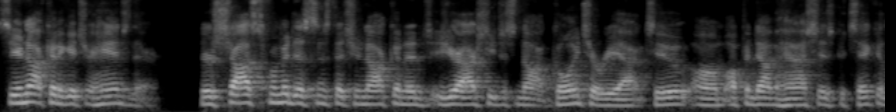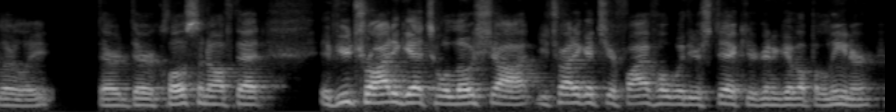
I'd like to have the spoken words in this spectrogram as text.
So you're not going to get your hands there. There's shots from a distance that you're not going to, you're actually just not going to react to, um, up and down the hashes, particularly. They're they're close enough that if you try to get to a low shot, you try to get to your five hole with your stick, you're going to give up a leaner.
